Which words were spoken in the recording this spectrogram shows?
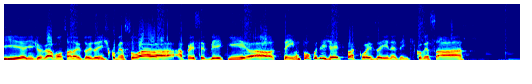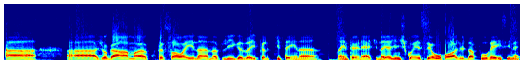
E a gente jogava só nós dois. A gente começou a, a perceber que ó, tem um pouco de jeito pra coisa aí, né? Tem que começar a, a jogar com o pessoal aí na, nas ligas aí que tem na, na internet. Daí né? a gente conheceu o Roger da Full Race, né?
